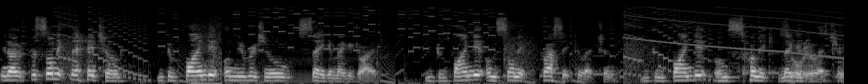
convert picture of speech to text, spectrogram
You know, for Sonic the Hedgehog, you can find it on the original Sega Mega Drive. You can find it on Sonic Classic Collection. You can find it on Sonic Mega Sorry, Collection.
